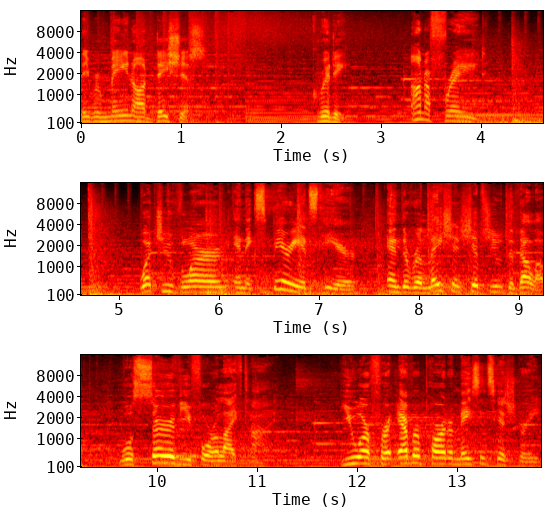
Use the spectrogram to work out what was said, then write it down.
They remain audacious, gritty, unafraid. What you've learned and experienced here and the relationships you've developed will serve you for a lifetime. You are forever part of Mason's history.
